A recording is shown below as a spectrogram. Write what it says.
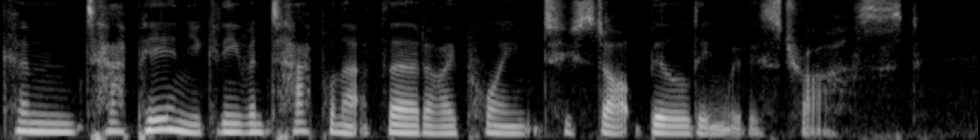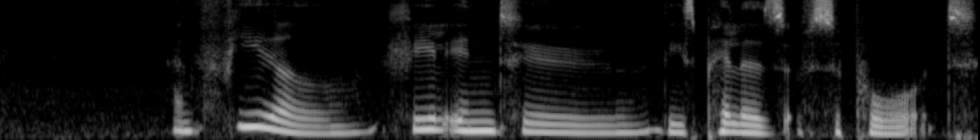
can tap in. You can even tap on that third eye point to start building with this trust. And feel, feel into these pillars of support.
